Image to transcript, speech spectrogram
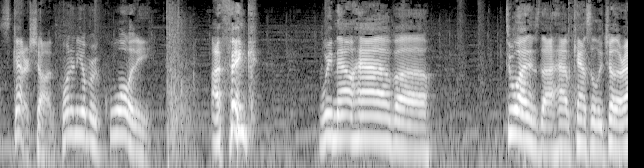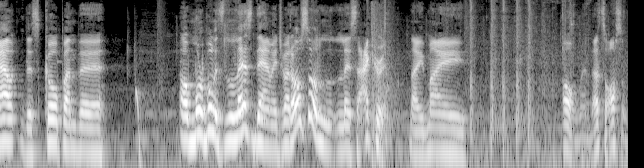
Scatter shot. Quantity over quality. I think we now have uh, two items that have canceled each other out. The scope and the... Oh, more bullets, less damage, but also less accurate. Like my... Oh man, that's awesome.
